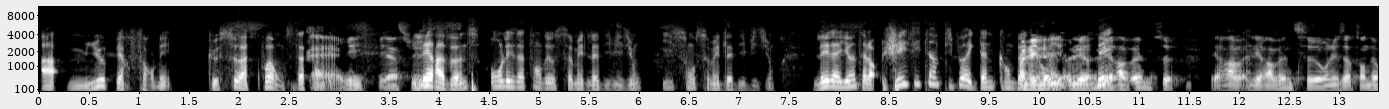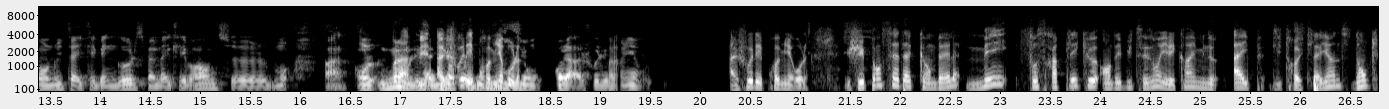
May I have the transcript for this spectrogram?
a mieux performé que ce à quoi on s'attendait. Eh les Ravens, on les attendait au sommet de la division, ils sont au sommet de la division. Les Lions, alors j'ai hésité un petit peu avec Dan Campbell. Ah, les, Ravens, les, Ravens, on les attendait en lutte avec les Bengals, même avec les Browns. Euh, enfin, on, voilà, mais à jouer les premiers rôles. Voilà, à jouer les premiers rôles à jouer les premiers rôles. J'ai pensé à Dan Campbell, mais faut se rappeler qu'en début de saison, il y avait quand même une hype Detroit Lions. Donc,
